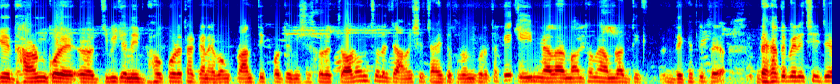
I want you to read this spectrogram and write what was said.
কে ধারণ করে জীবিকা নির্বাহ করে থাকেন এবং প্রান্তিক পথে বিশেষ করে চর অঞ্চলে যে আমিষের চাহিদা পূরণ করে থাকে, এই মেলার মাধ্যমে আমরা দেখ- দেখাতে দেখাতে পেরেছি যে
